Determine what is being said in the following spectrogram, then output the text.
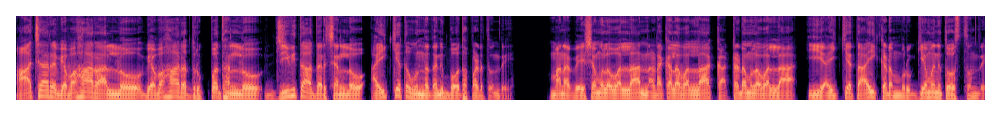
ఆచార వ్యవహారాల్లో వ్యవహార దృక్పథంలో జీవితాదర్శంలో ఐక్యత ఉన్నదని బోధపడుతుంది. మన వేషముల వల్ల నడకల వల్ల కట్టడముల వల్ల ఈ ఐక్యత ఇక్కడ మృగ్యమని తోస్తుంది.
